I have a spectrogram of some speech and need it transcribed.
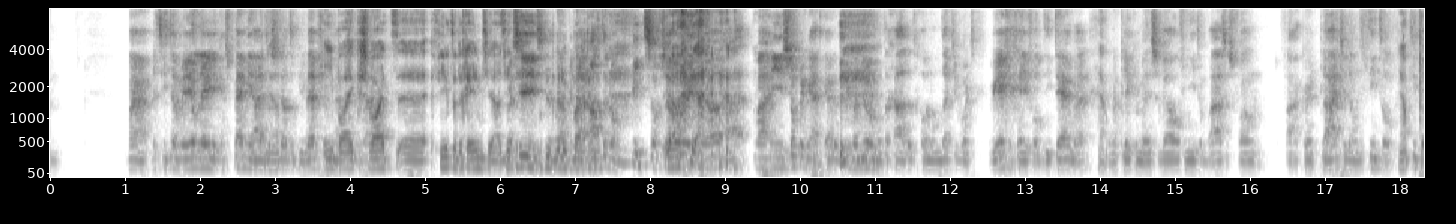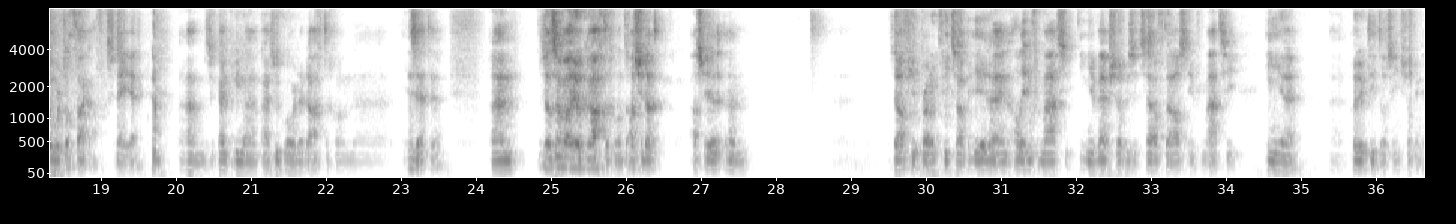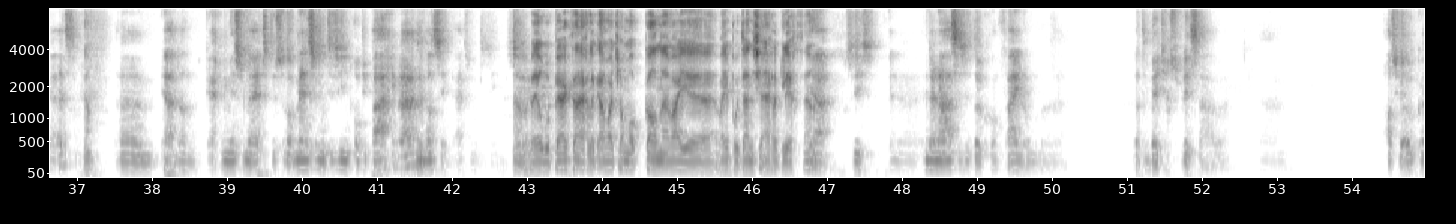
maar het ziet er weer heel lelijk en spammy uit als je dat op je webshop hebt. E-bike, zwart, eh 24 inch. Ja, het ziet er op daarachter nog fiets of zo. Ja, maar in je shopping ad kan je dat prima doen, want dan gaat het gewoon om dat je wordt weergegeven op die termen. En dan klikken mensen wel of niet op basis van vaker het plaatje dan de titel. De titel wordt toch vaak afgesneden. Ja. Ehm, dus dan kan je prima een paar zoekwoorden erachter gewoon eh, inzetten. Ehm, dus dat is dan wel heel krachtig, want als je dat, als je ehm, eh, zelf je product feed zou beheren en alle informatie in je webshop is hetzelfde als informatie in je eh, producttitels in shopping ads. Ja. Ehm, ja, dan krijg je een mismatch tussen wat mensen moeten zien op je pagina en wat ze in ads moeten zien. Dus, Ja, dan eh, ben je heel beperkt eigenlijk aan wat je allemaal kan en waar je, waar je potentie eigenlijk ligt. Ja. ja. precies. En, eh, en daarnaast is het ook gewoon fijn om dat een beetje gesplitst te houden. Ehm, als je ook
